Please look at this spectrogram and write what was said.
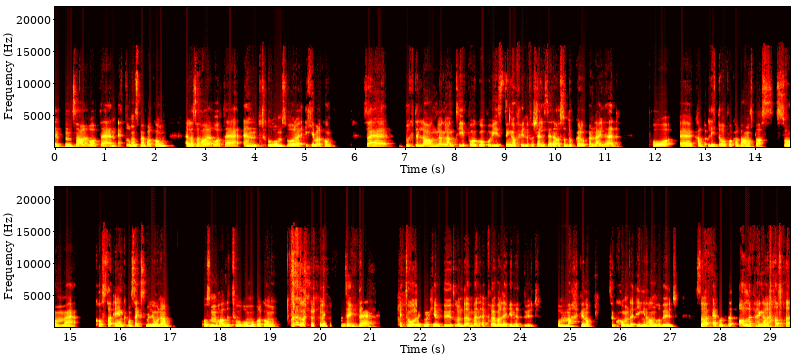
enten så har jeg råd til en ettroms med balkong, eller så har jeg råd til en toroms hvor det ikke er balkong. Så jeg brukte lang lang, lang tid på å gå på visning og finne forskjellige steder, og så dukka det opp en leilighet på, eh, litt overfor Carl Berners plass som eh, kosta 1,6 millioner, og som hadde to rom og balkong. Så tenkte jeg jeg tåler ikke en budrunde, men jeg prøver å legge inn et bud. Og merkelig nok så kom det ingen andre bud. Så jeg brukte alle pengene jeg hadde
